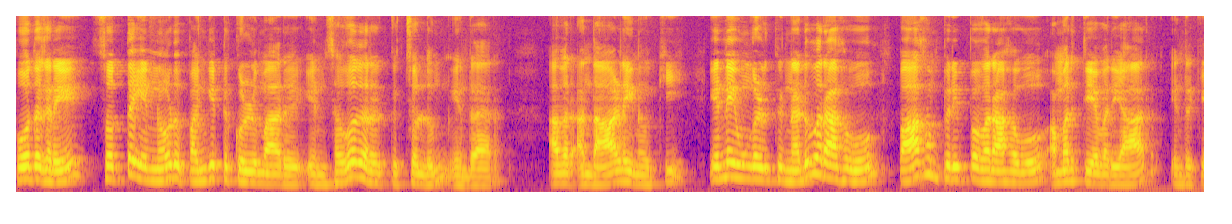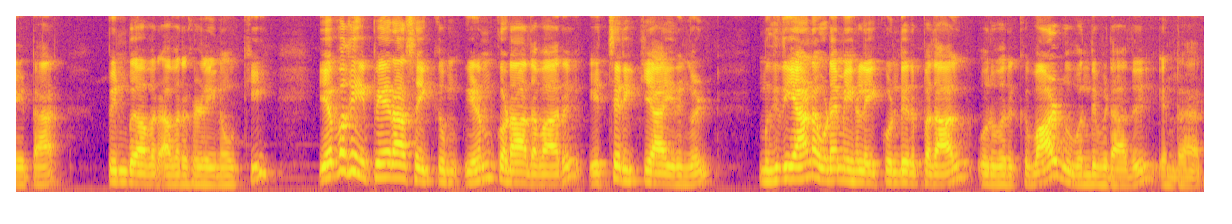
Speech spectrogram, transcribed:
போதகரே சொத்தை என்னோடு பங்கிட்டுக் கொள்ளுமாறு என் சகோதரருக்கு சொல்லும் என்றார். அவர் அந்த ஆளை நோக்கி என்னை உங்களுக்கு நடுவராகவோ பாகம் பிரிப்பவராகவோ அமர்த்தியவர் யார்? என்று கேட்டார். பின்பு அவர் அவர்களை நோக்கி எவ்வகை பேராசைக்கும் இடம் கொடாதவாறு எச்சரிக்கையாயிருங்கள். மிகுதியான உடைமைகளை கொண்டிருப்பதால் ஒருவருக்கு வாழ்வு வந்துவிடாது என்றார்.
